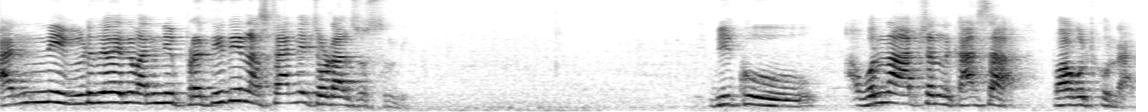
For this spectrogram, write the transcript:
అన్ని విడుదలైనవన్నీ ప్రతిదీ నష్టాన్ని చూడాల్సి వస్తుంది. మీకు ఉన్న ఆప్షన్ కాస్త పోగొట్టుకున్నారు.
